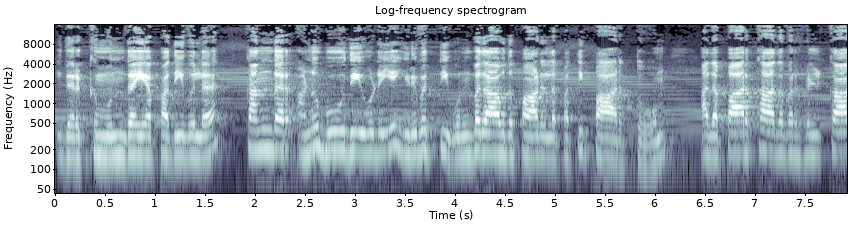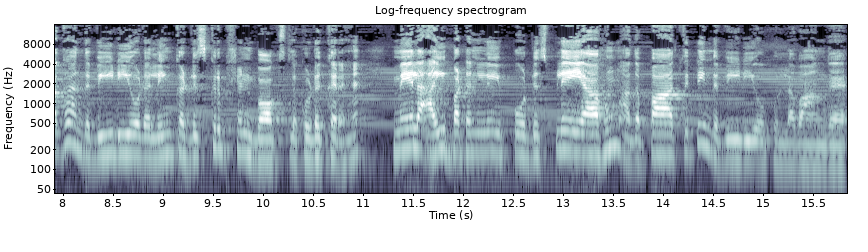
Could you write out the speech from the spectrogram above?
இதற்கு முந்தைய பதிவுல கந்தர் அனுபூதியுடைய இருபத்தி ஒன்பதாவது பாடலை பத்தி பார்த்தோம். அதை பார்க்காதவர்களுக்காக அந்த வீடியோட லிங்க் டிஸ்கிரிப்ஷன் பாக்ஸ்ல கொடுக்கறேன். மேல ஐ பட்டன்லயும் இப்போ டிஸ்பிளே ஆகும். அதை பார்த்துட்டு இந்த வீடியோக்குள்ள வாங்க.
